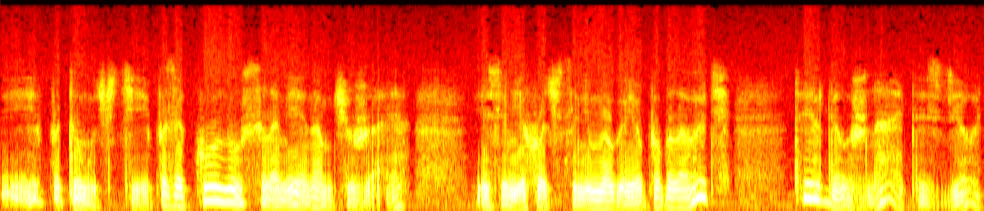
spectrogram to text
И потом учти, по закону Соломея нам чужая. Если мне хочется немного ее побаловать, то я должна это сделать,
